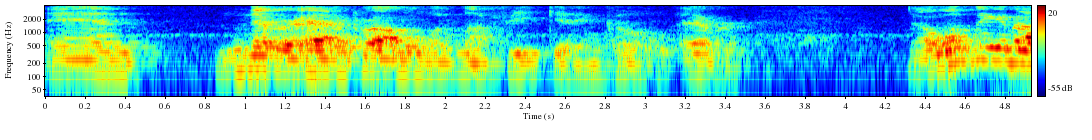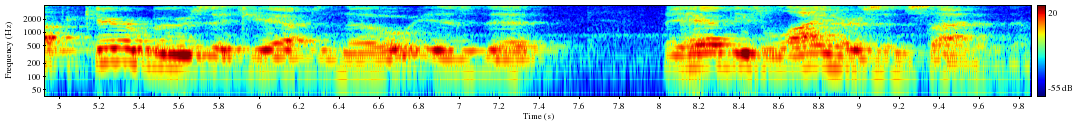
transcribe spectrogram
and Never had a problem with my feet getting cold, ever. Now one thing about the Caribous that you have to know is that they have these liners inside of them.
